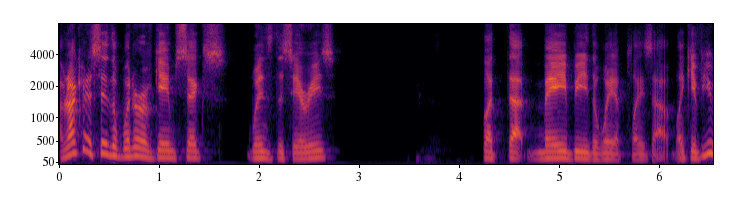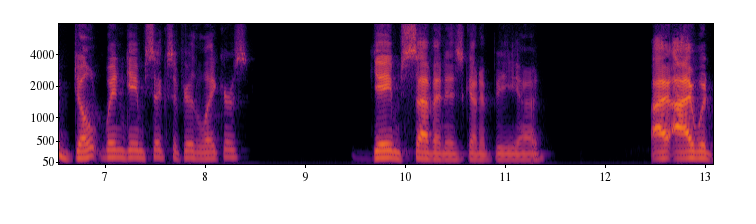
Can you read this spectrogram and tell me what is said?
I'm not going to say the winner of game six wins the series but that may be the way it plays out. Like if you don't win game six, if you're the Lakers, game seven is going to be, uh, I, I would,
